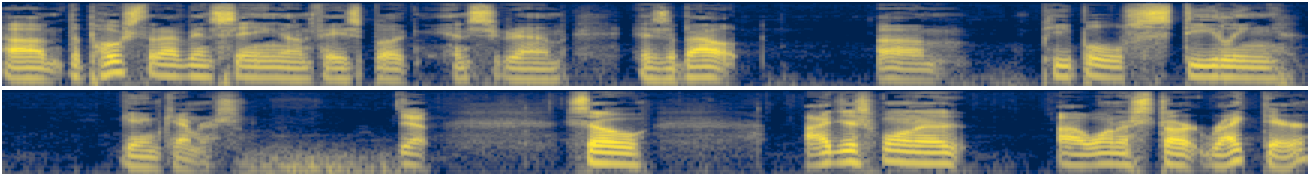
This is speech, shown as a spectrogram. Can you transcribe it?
Um, the post that I've been seeing on Facebook, Instagram, is about um, people stealing game cameras. Yep. So I just want to I want to start right there,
